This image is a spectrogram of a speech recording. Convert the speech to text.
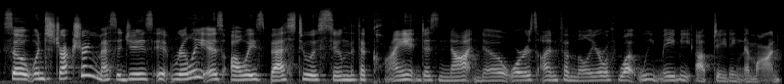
So when structuring messages, it really is always best to assume that the client does not know or is unfamiliar with what we may be updating them on.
